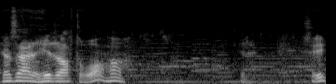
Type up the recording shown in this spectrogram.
Knows how to hit it off the wall, huh? Yeah. See?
